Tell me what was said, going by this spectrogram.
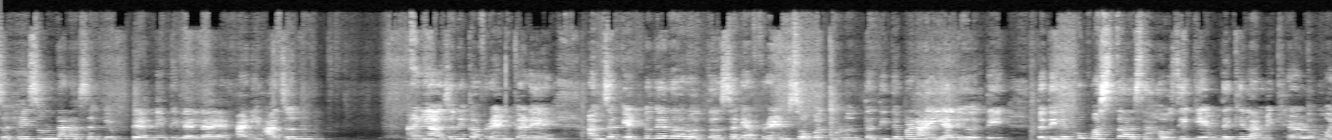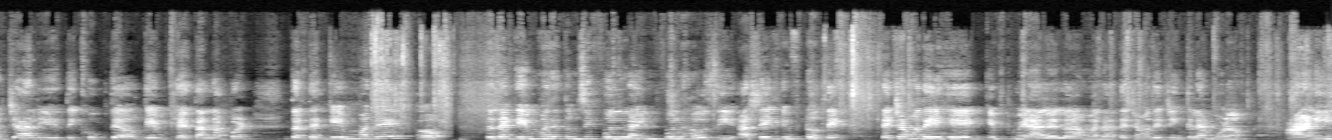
सो हे सुंदर असं गिफ्ट त्यांनी दिलेलं आहे. आणि अजून आणि अजून एका फ्रेंडकडे आमचं गेट टुगेदर होतं सगळ्या फ्रेंड सोबत म्हणून. तर तिथे पण आई आली होती. तर तिथे खूप मस्त असा हौजी गेम देखील आम्ही खेळलो. मजा आली होती खूप त्या गेम खेळताना पण. तर त्या गेममध्ये तर त्या गेममध्ये तुमची फुल लाईन फुल हौजी असे एक गिफ्ट होते. त्याच्यामध्ये हे एक गिफ्ट मिळालेलं आम्हाला त्याच्यामध्ये जिंकल्यामुळं. आणि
